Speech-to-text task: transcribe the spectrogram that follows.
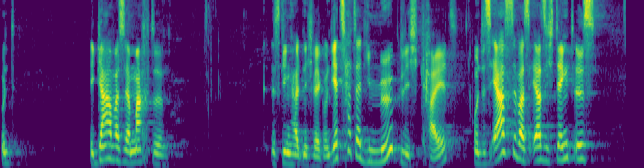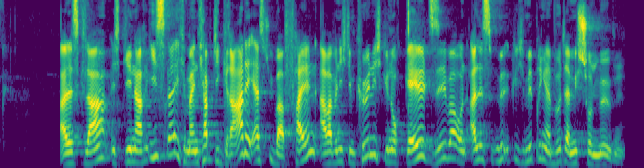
Und egal, was er machte, es ging halt nicht weg. Und jetzt hat er die Möglichkeit, und das Erste, was er sich denkt, ist, alles klar, ich gehe nach Israel. Ich meine, ich habe die gerade erst überfallen, aber wenn ich dem König genug Geld, Silber und alles Mögliche mitbringe, dann wird er mich schon mögen.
